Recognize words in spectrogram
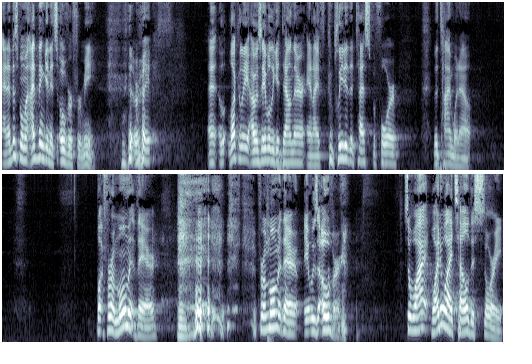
And at this moment, I'm thinking it's over for me, right? And luckily, I was able to get down there and I've completed the test before the time went out. But for a moment there, for a moment there, it was over. So why, why do I tell this story?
